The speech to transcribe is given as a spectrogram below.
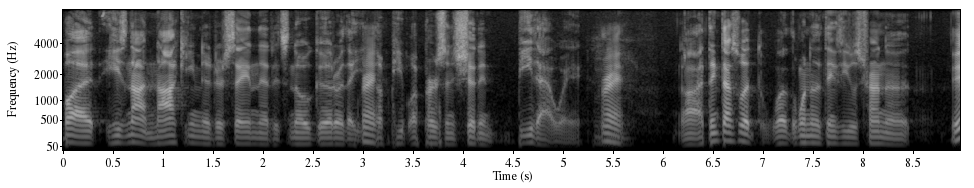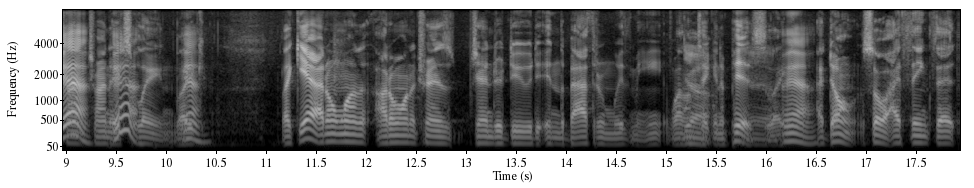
But he's not knocking it or saying that it's no good or that Right. a, peop a person shouldn't be that way. Right. Uh, I think that's what, what one of the things he was trying to Yeah, trying, trying to yeah, explain. Like yeah. like yeah, I don't want I don't want a transgender dude in the bathroom with me while Yeah, I'm taking a piss. yeah. Like Yeah. I don't. So I think that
